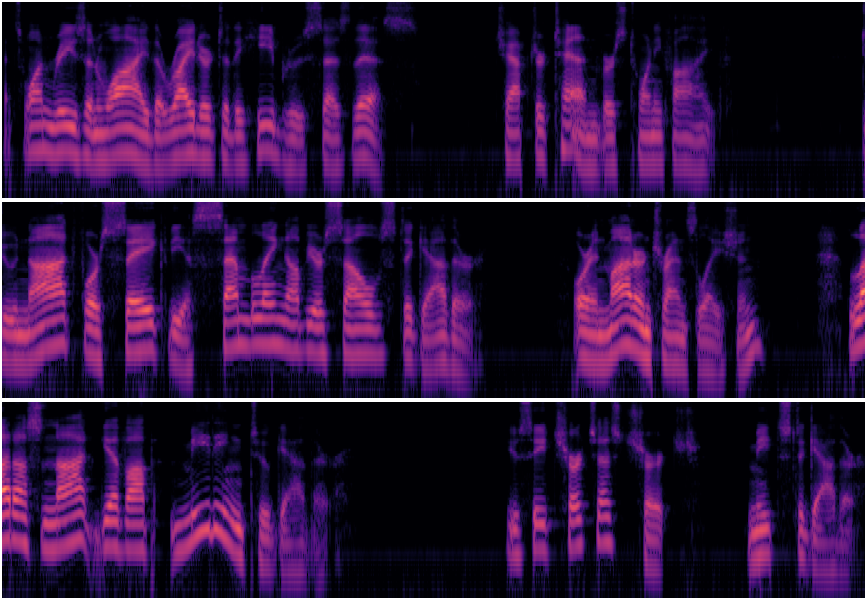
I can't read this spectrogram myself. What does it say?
That's one reason why the writer to the Hebrews says this, chapter 10, verse 25. Do not forsake the assembling of yourselves together. Or in modern translation, let us not give up meeting together. You see, church as church meets together.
